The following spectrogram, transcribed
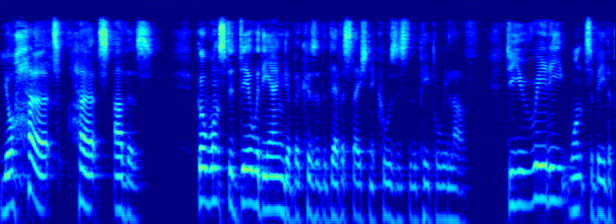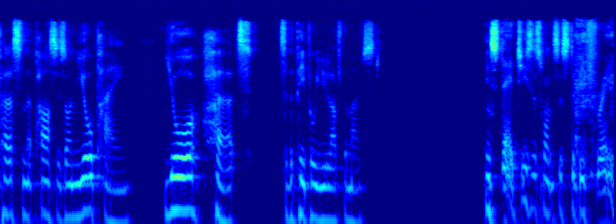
Your hurt hurts others. God wants to deal with the anger because of the devastation it causes to the people we love. Do you really want to be the person that passes on your pain, your hurt to the people you love the most? Instead, Jesus wants us to be free.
